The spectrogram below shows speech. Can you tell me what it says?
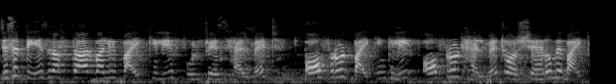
जैसे तेज रफ्तार वाली बाइक के लिए full face helmet off road biking के लिए ऑफ़ रोड हेलमेट और शहरों में बाइक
